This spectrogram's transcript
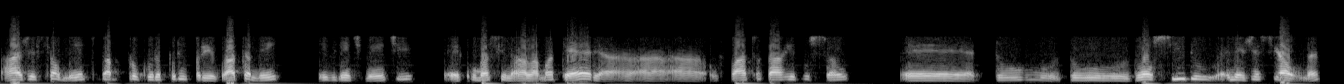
haja esse aumento da procura por emprego. Há também, evidentemente, é, como assinala a matéria, a, a, o fato da redução é, do, do, do, auxílio emergencial, né?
